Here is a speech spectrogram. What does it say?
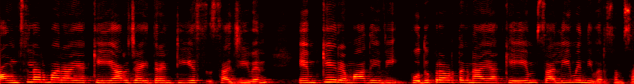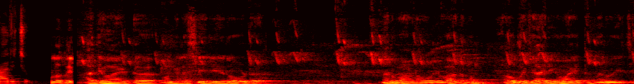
കൌൺസിലർമാരായ K R Jaithran T S Sajeevan M K Ramadevi പൊതുപ്രവർത്തകനായ കെ എം സലീം എന്നിവർ സംസാരിച്ചു. ആദ്യമായിട്ട് റോഡ് നിർമ്മാണ ഉദ്ഘാടനം ഔപചാരികമായിട്ട് നിർവഹിച്ച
